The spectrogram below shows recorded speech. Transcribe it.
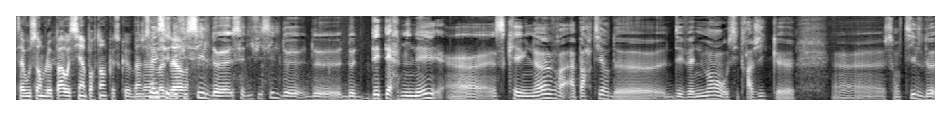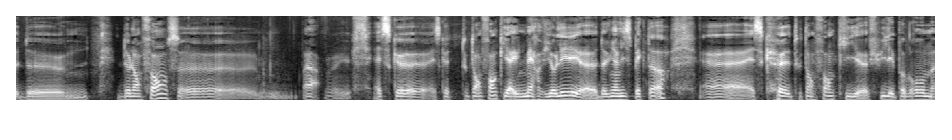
Ça vous semble pas aussi important que ce que Benjamin Moser... C'est difficile de, c'est difficile de, de, de déterminer euh, ce qu'est une œuvre à partir de d'événements aussi tragiques que euh, sont-ils de, de, de l'enfance euh, voilà. Est-ce que, est-ce que tout enfant qui a une mère violée euh, devient l'inspecteur? Est-ce que tout enfant qui fuit les pogroms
